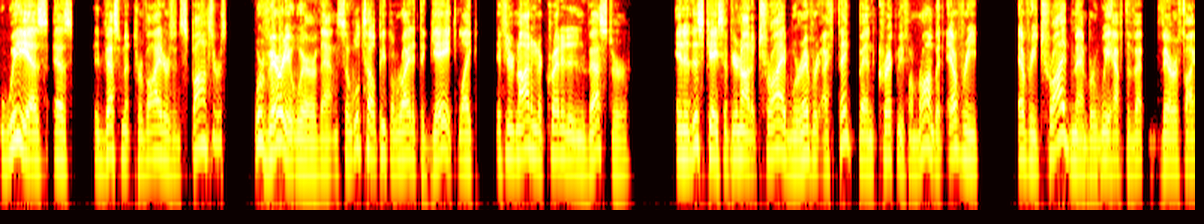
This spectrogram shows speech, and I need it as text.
we as, as investment providers and sponsors, we're very aware of that. And so we'll tell people right at the gate, like, if you're not an accredited investor, and in this case, if you're not a tribe, wherever I think Ben, correct me if I'm wrong, but every every tribe member we have to ve- verify.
